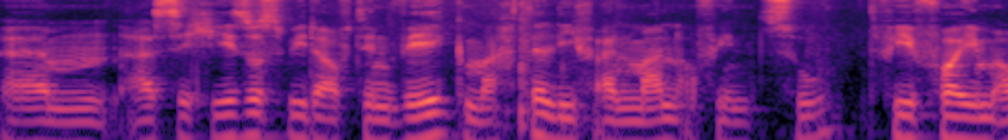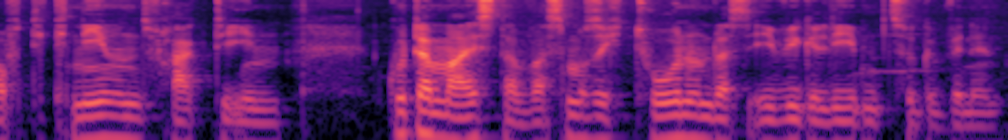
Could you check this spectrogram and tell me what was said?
Ähm, als sich Jesus wieder auf den Weg machte, lief ein Mann auf ihn zu, fiel vor ihm auf die Knie und fragte ihn, Guter Meister, was muss ich tun, um das ewige Leben zu gewinnen?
